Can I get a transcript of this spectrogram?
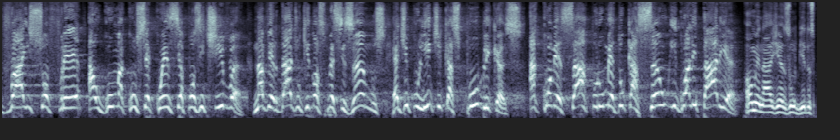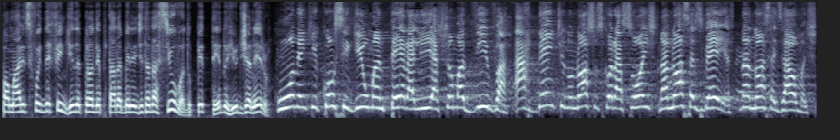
vai sofrer alguma consequência positiva. Na verdade, o que nós precisamos é de políticas públicas, a começar por uma educação igualitária. A homenagem a Zumbi dos Palmares foi defendida pela deputada Benedita da Silva, do PT do Rio de Janeiro. Um homem que conseguiu manter ali a chama viva, ardente nos nossos corações, nas nossas veias nas nossas almas,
